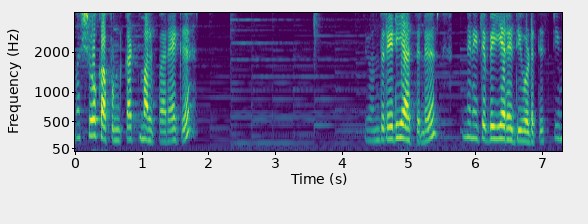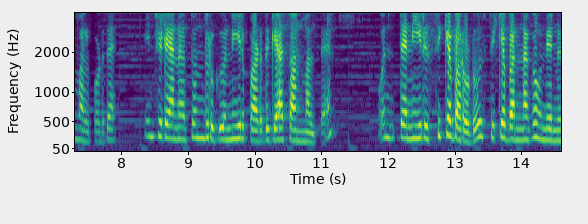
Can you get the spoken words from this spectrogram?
ಮಸ್ತ್ ಶೋಕ್ ಕಟ್ ಮಲ್ಪರೆಗ್ ಒಂದು ರೆಡಿ ಆತುಂಡು. ಬೆಯ್ಯ ರೆದಿ ಒಡತೆ ಸ್ಟೀಮ್ ಮಲ್ಪೊಡ್ದೆ ಇಂಚಿಡೆ ನಾನು ತೊಂದ್ರಗು ನೀರು ಪಾಡ್ದು ಗ್ಯಾಸ್ ಆನ್ ಮಲ್ತೆ. ಒಂತೆ ನೀರು ಸಿಕ್ಕೆ ಬರೋಡು ಸಿಕ್ಕೆ ಬಂದಾಗ ಒಂದೇನು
